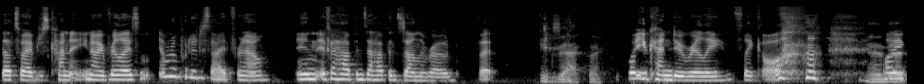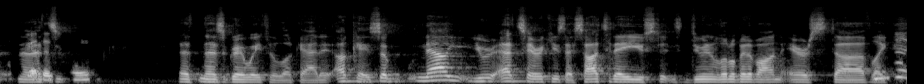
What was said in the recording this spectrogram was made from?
that's why I've just kind of, you know, I realized I'm going to put it aside for now. And if it happens, it happens down the road. But exactly what you can do, really. It's like all, all that, that's, that, that's a great way to look at it. Okay, so now you're at Syracuse. I saw today you st- doing a little bit of on-air stuff. Like, yeah.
